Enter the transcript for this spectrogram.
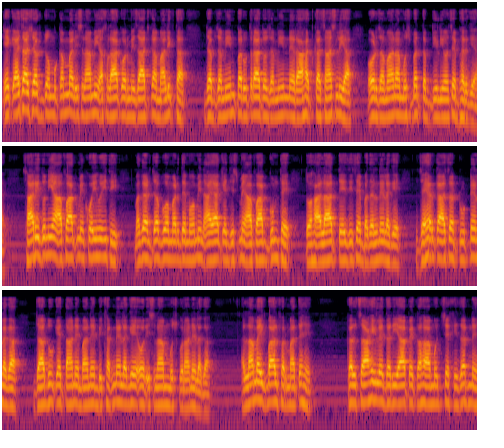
ایک ایسا شخص جو مکمل اسلامی اخلاق اور مزاج کا مالک تھا، جب زمین پر اترا تو زمین نے راحت کا سانس لیا اور زمانہ مثبت تبدیلیوں سے بھر گیا۔ ساری دنیا آفاق میں کھوئی ہوئی تھی، مگر جب وہ مرد مومن آیا کہ جس میں آفاق گم تھے، تو حالات تیزی سے بدلنے لگے، زہر کا اثر ٹوٹنے لگا۔ جادو کے تانے بانے بکھرنے لگے اور اسلام مسکرانے لگا۔ علامہ اقبال فرماتے ہیں، کل ساحل دریا پہ کہا مجھ سے خضر نے،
